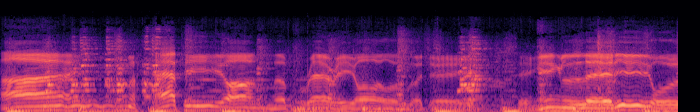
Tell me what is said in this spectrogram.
I'm happy on the prairie all the day, singing Lady Ole.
